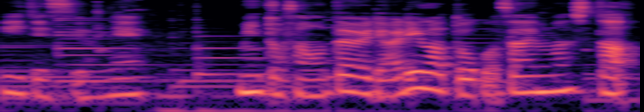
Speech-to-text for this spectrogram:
いいですよね。ミントさんお便りありがとうございました。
